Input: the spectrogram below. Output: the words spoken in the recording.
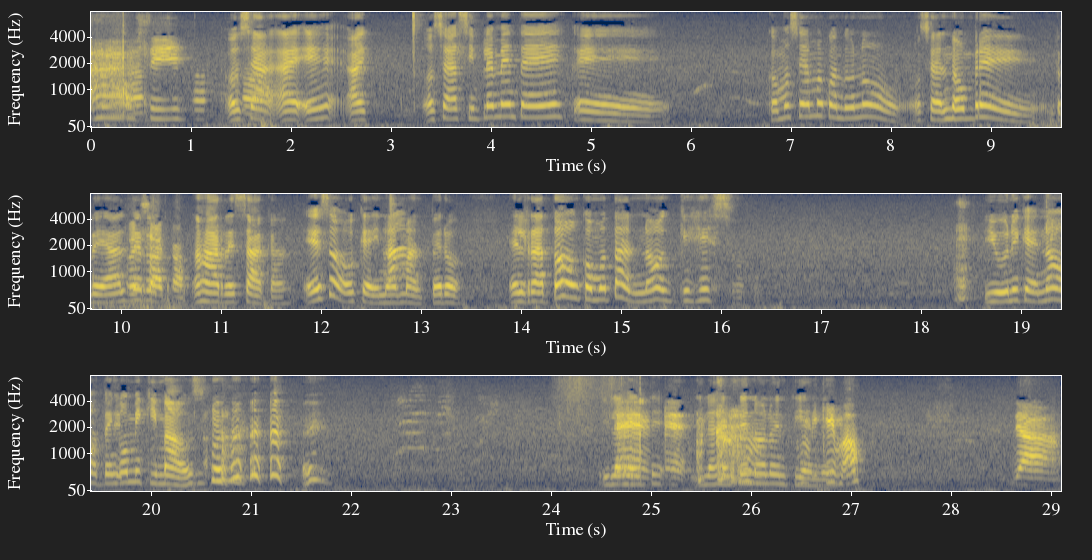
Ah, sí. O sea, es- o sea, simplemente es, eh, ¿cómo se llama cuando uno, o sea, el nombre real de Resaca. Ajá, resaca. Eso, ok, normal, pero el ratón como tal, no, ¿qué es eso? Y uno y que, no, tengo Mickey Mouse. y la Eh, gente, eh, y la gente no lo Mickey entiende. Mouse. Ya,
